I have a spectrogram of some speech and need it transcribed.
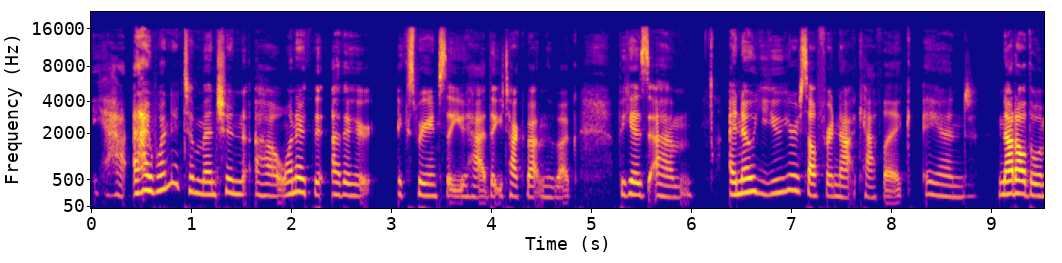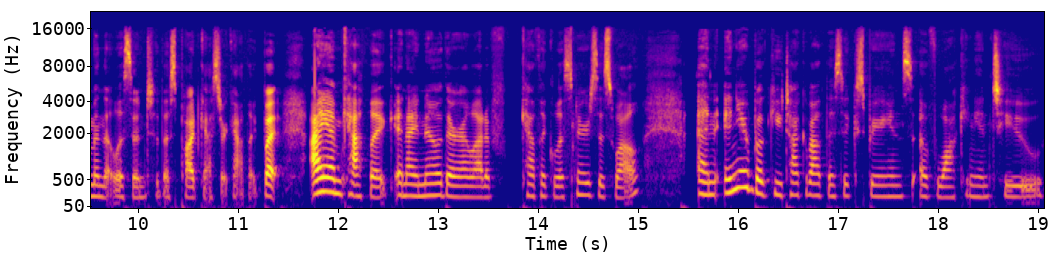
Yeah. And I wanted to mention uh, one of the other experience that you had that you talked about in the book, because um, I know you yourself are not Catholic and not all the women that listen to this podcast are Catholic, but I am Catholic and I know there are a lot of Catholic listeners as well. And in your book, you talk about this experience of walking into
